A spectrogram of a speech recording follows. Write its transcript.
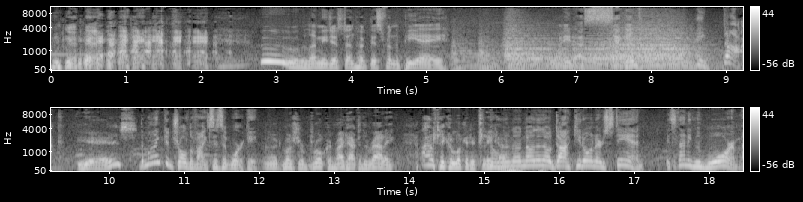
Ooh, let me just unhook this from the PA. Wait a second. Hey, Doc, Yes? the mind control device isn't working. Uh, it must have broken right after the rally. I'll take a look at it later. No, no, no, no, no, no, Doc, you don't understand. It's not even warm.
